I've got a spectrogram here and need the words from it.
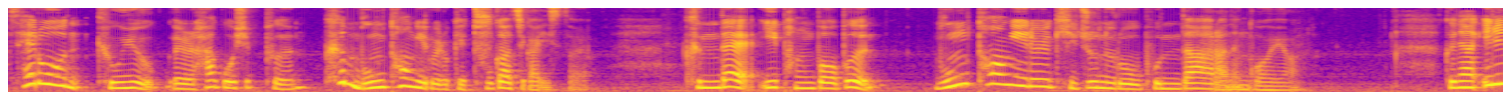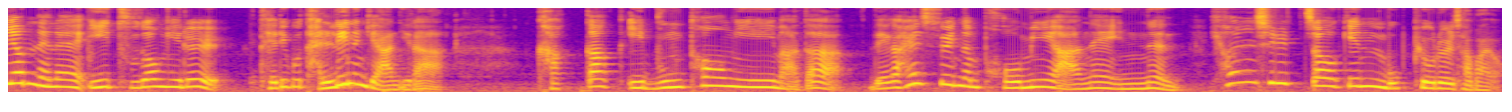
새로운 교육을 하고 싶은 큰 뭉텅이로 이렇게 두 가지가 있어요. 근데 이 방법은 뭉텅이를 기준으로 본다라는 거예요. 그냥 1년 내내 이 두 덩이를 데리고 달리는 게 아니라 각각 이 뭉텅이마다 내가 할 수 있는 범위 안에 있는 현실적인 목표를 잡아요.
